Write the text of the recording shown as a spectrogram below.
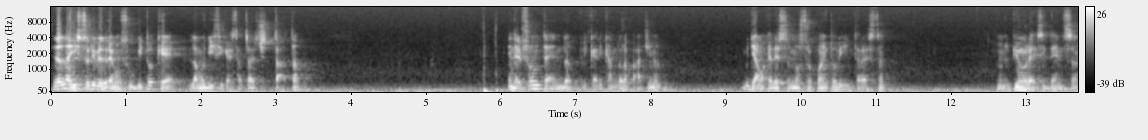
dalla history vedremo subito che la modifica è stata accettata e nel front-end, ricaricando la pagina, vediamo che adesso il nostro point of interest non è più un residence,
